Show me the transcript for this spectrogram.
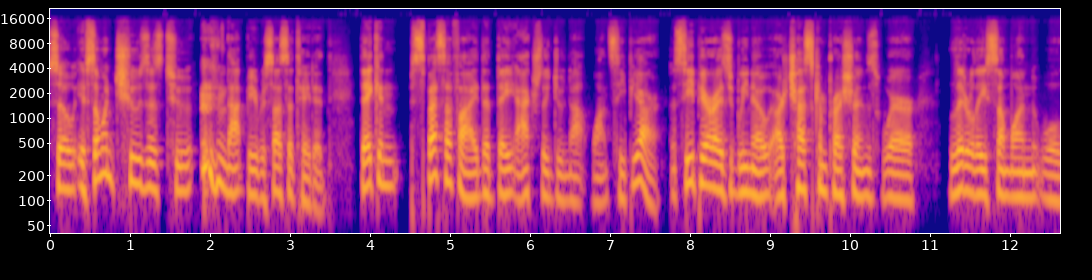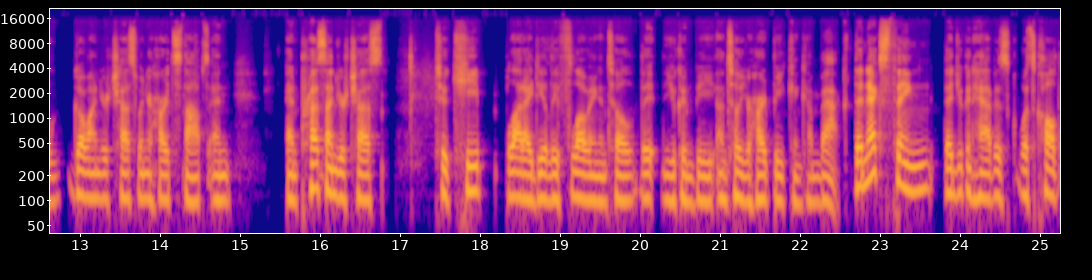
So if someone chooses to not be resuscitated, they can specify that they actually do not want CPR. CPR, as we know, are chest compressions where literally someone will go on your chest when your heart stops and and press on your chest to keep blood ideally flowing until the, you can be until your heartbeat can come back. The next thing that you can have is what's called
